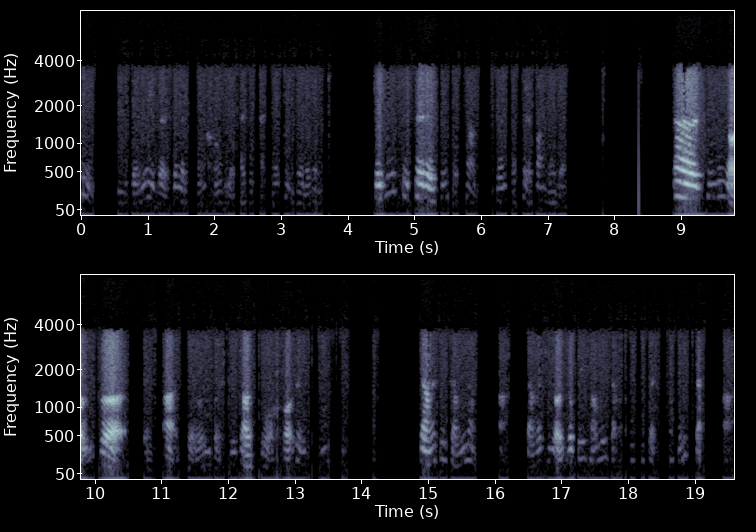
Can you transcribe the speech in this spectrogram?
与。人类的这个平衡也开始产生更多的问题。水晶是这类金属上其中不会发明人。那曾经有一个人啊，写了一本书叫做《核对金属》，讲的是什么呢？啊，讲的是有一个非常微小的呼吸阵，它很小啊，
